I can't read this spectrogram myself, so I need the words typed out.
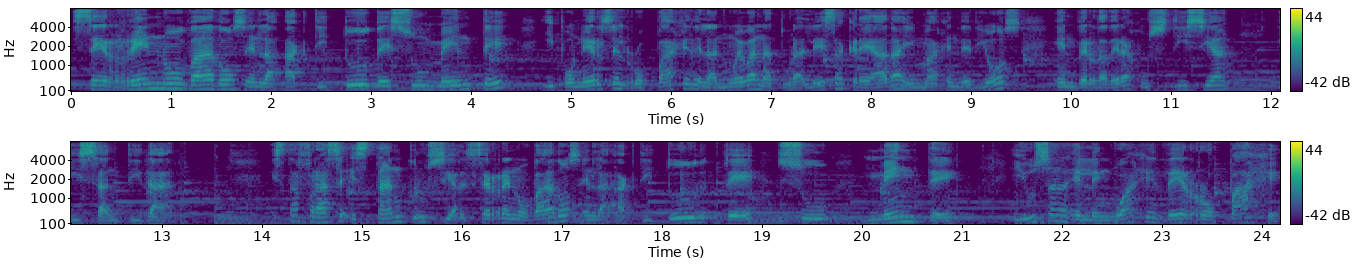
Ser renovados en la actitud de su mente y ponerse el ropaje de la nueva naturaleza creada a imagen de Dios en verdadera justicia y santidad. Esta frase es tan crucial, ser renovados en la actitud de su mente y usa el lenguaje de ropaje.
